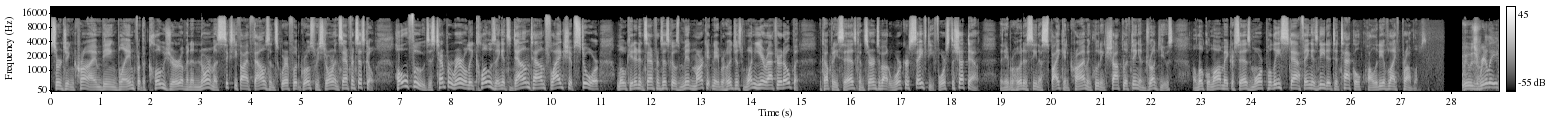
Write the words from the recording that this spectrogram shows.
Surging crime being blamed for the closure of an enormous 65,000 square foot grocery store in San Francisco. Whole Foods is temporarily closing its downtown flagship store located in San Francisco's mid-market neighborhood just one year after it opened. The company says concerns about worker safety forced the shutdown. The neighborhood has seen a spike in crime, including shoplifting and drug use. A local lawmaker says more police staffing is needed to tackle quality of life problems. It was really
